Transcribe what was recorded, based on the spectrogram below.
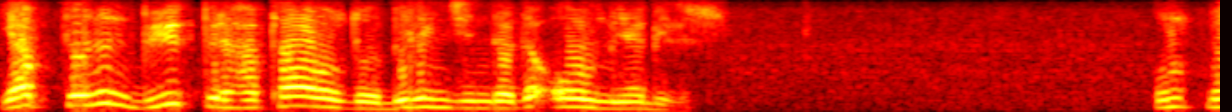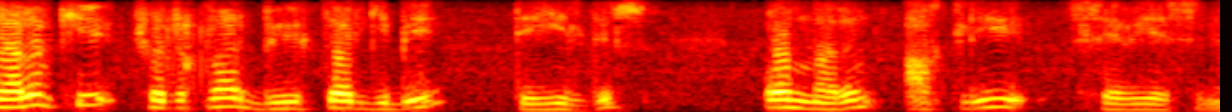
Yaptığının büyük bir hata olduğu bilincinde de olmayabilir. Unutmayalım ki çocuklar büyükler gibi değildir. Onların akli seviyesini,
